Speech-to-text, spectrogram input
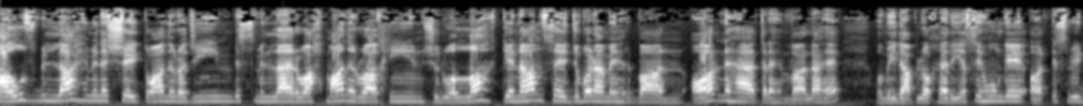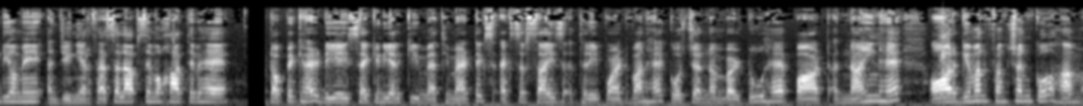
आउज़बिल्लाहिमिनश्शैतानिर्रजीम बिस्मिल्लाहिर्रहमानिर्रहीम शुरू अल्लाह के नाम से जो बड़ा मेहरबान और नहायत रहम वाला है। उम्मीद आप लोग खैरियत से होंगे और इस वीडियो में इंजीनियर फैसल आपसे मुखातिब है। टॉपिक है डी ए सेकेंड ईयर की मैथमेटिक्स एक्सरसाइज 3.1 है। क्वेश्चन नंबर टू है पार्ट नाइन है। और गिवन फ़ंक्शन को हम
